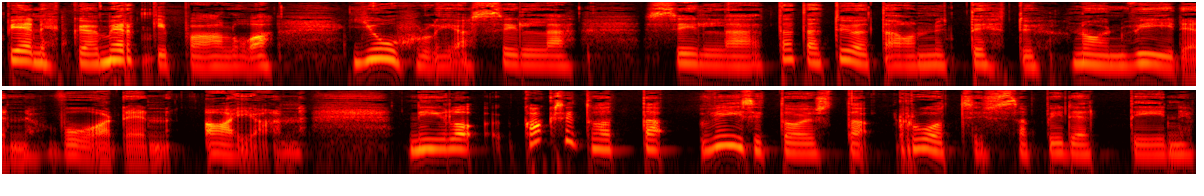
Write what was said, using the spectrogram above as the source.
pienehköä merkkipaalua juhlia, sillä, sillä tätä työtä on nyt tehty noin viiden vuoden ajan. Niilo, 2015 Ruotsissa pidettiin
